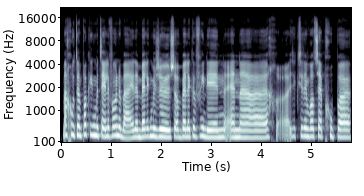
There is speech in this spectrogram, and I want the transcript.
Maar goed, dan pak ik mijn telefoon erbij. Dan bel ik mijn zus of bel ik een vriendin. En eh, ik zit in WhatsApp-groepen.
